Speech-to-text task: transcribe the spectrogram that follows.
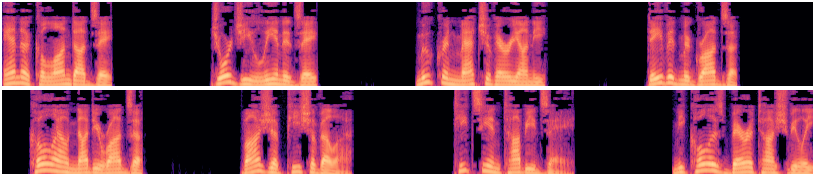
Anna Kalandadze Georgi Leonidze Mukhran Machavariani David Magradza Kolau Nadiradze Vaja Pishavela Titsian Tabidze Nicolas Baratashvili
